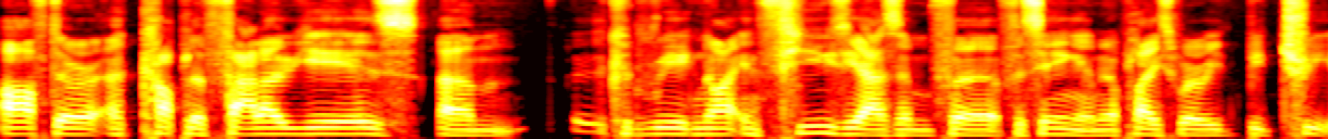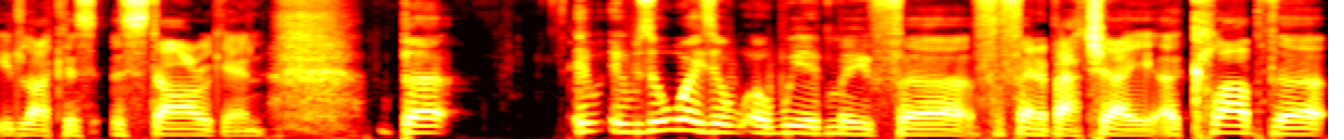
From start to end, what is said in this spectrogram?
after a couple of fallow years. Um, could reignite enthusiasm for, for seeing him in a place where he'd be treated like a, a star again. But it, it was always a, a weird move for, for Fenerbahce, a club that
